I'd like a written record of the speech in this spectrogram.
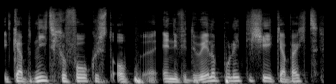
ik heb niet gefocust op eh, individuele politici. Ik heb echt,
